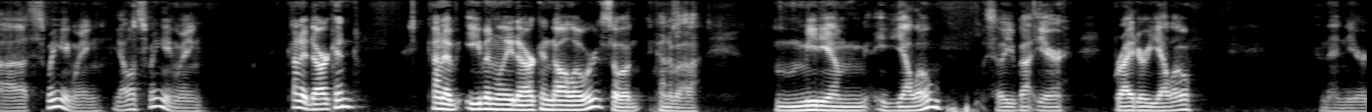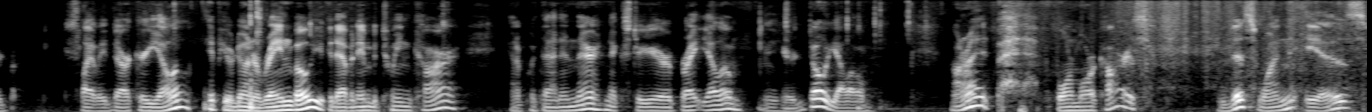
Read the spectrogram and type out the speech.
uh, swinging wing. Yellow swinging wing. Kind of darkened. Kind of evenly darkened all over. So kind of a medium yellow. So you've got your brighter yellow. And then your slightly darker yellow. If you're doing a rainbow, you could have an in-between car. Gotta put that in there next to your bright yellow and your dull yellow. All right, four more cars. This one is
